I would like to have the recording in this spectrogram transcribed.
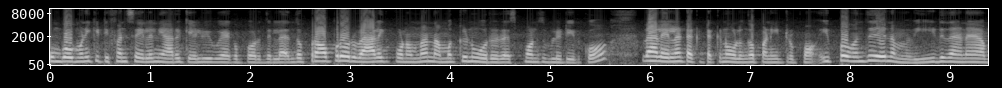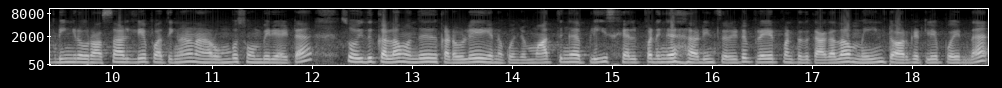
ஒம்பது மணிக்கு டிஃபன் செய்யலைன்னு யாரும் கேள்வி கேட்க போகிறதில்ல இந்த ப்ராப்பராக ஒரு வேலைக்கு போனோம்னா நமக்குன்னு ஒரு ரெஸ்பான்சிபிலிட்டி இருக்கும். வேலையெல்லாம் டக்கு டக்குன்னு ஒழுங்காக பண்ணிகிட்ருப்போம் இப்போ வந்து நம்ம வீடு தானே அப்படிங்கிற ஒரு அசால்ட்லேயே பார்த்தீங்கன்னா நான் ரொம்ப சோம்பேறி ஆகிட்டேன் ஸோ இதுக்கெல்லாம் வந்து கடவுளே என்னை கொஞ்சம் மாற்றுங்க ப்ளீஸ் ஹெல்ப் பண்ணுங்க அப்படின்னு சொல்லிட்டு ப்ரேயர் பண்ணுறதுக்காக தான் மெயின் டார்கெட்லேயே போயிருந்தேன்.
